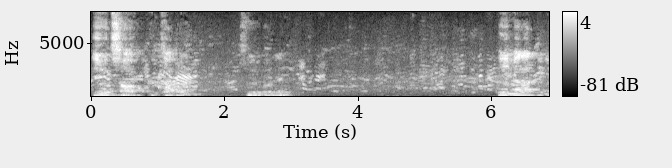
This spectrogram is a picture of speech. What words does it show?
এই উৎসব উদযাপন শুরু করলেন এই মেলার যিনি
